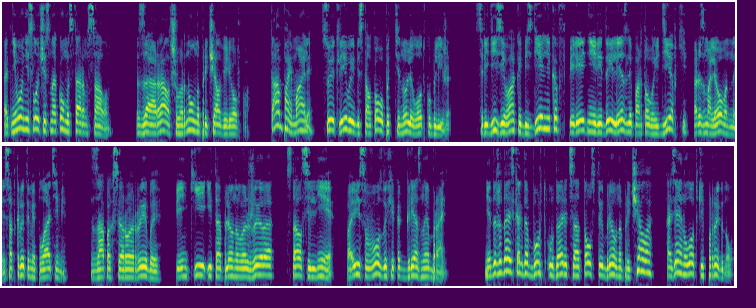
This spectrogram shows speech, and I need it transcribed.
От него несло чесноком и старым салом. Заорал, швырнул на причал веревку. Там поймали, суетливо и бестолково подтянули лодку ближе. Среди зевак и бездельников в передние ряды лезли портовые девки, размалеванные, с открытыми платьями. Запах сырой рыбы, пеньки и топленого жира стал сильнее, повис в воздухе, как грязная брань. Не дожидаясь, когда борт ударится о толстые бревна причала, хозяин лодки прыгнул.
